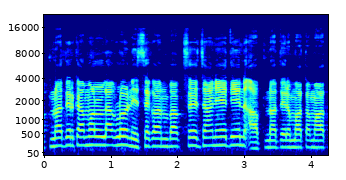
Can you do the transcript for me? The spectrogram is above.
আপনাদের কেমন লাগল নিচে কমেন্ট বক্সে জানিয়ে দিন আপনাদের মতামত।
